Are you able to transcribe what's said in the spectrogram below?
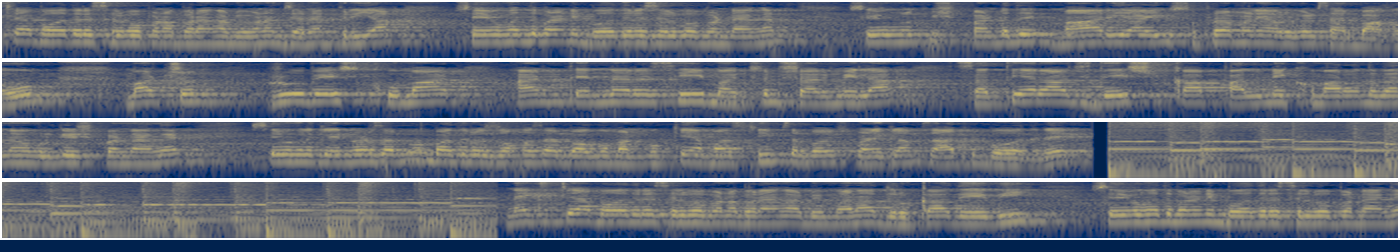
Extra birthday Selvam பண்ண போகிறாங்க அப்படின்னா ஜனப்பிரியா. ஸோ இவங்க வந்து பண்ணி பர்த்டே செலவு பண்ணுறாங்க ஸோ இவங்களுக்கு விஷ் பண்ணுறது மாரியாய் சுப்பிரமணியம் அவர்கள் சார்பாகவும் மற்றும் ரூபேஷ் குமார் அண்ட் தென்னரசி மற்றும் ஷர்மிளா சத்யராஜ் தேஷிகா பழனி குமார் வந்து பண்ண உங்களுக்கு விஷ் பண்ணாங்க. ஸோ இவங்களுக்கு என்னோட சார்பாக பார்த்துட்டு உங்கள் சார்பாகவும் அண்ட் முக்கியமாக அம்மா சார்பாக விஷ் பண்ணிக்கலாம். ஹாப்பி பர்த்டே நெக்ஸ்ட்டாக பர்த்டே செல்வ பண்ண போகிறாங்க அப்படின்னா துர்கா தேவி. ஸோ இவங்க வந்து பண்ணி பர்த்டே செல்வ பண்ணாங்க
